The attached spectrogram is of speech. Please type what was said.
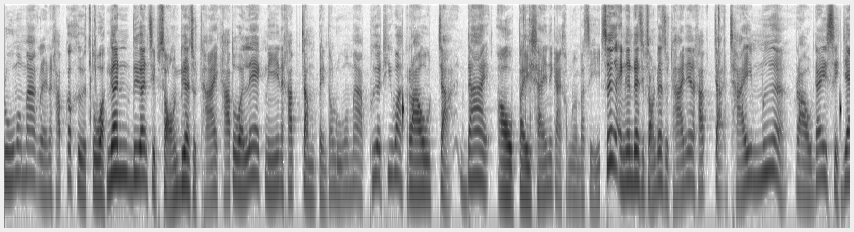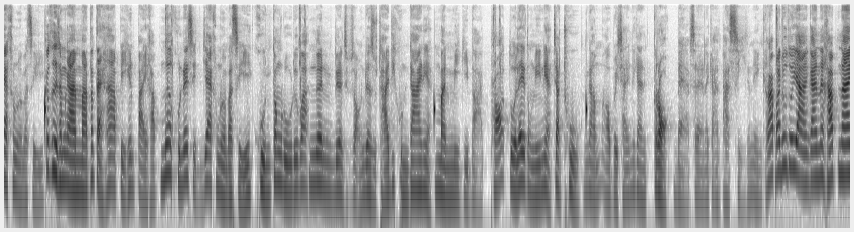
รู้มากๆเลยนะครับก็คือตัวเงินเดือน 12 เดือนสุดท้ายครับตัวเลขนี้นะครับจำเป็นต้องรู้มากๆ เพื่อที่ว่าเราจะได้เอาไปใช้ในการคำนวณภาษี ซึ่งไอ้เงินเดือน 12 เดือนสุดท้ายเนี่ยนะครับจะใช้เมื่อเราได้สิทธิ์แยกคำนวณภาษี ก็คือทำงานมาตั้งแต่ 5 ปีขึ้นไปครับ เมื่อคุณได้สิทธิ์แยกคำนวณภาษี คุณต้องรู้ด้วยว่าเงินเดือน 12 เดือนสุดท้ายที่คุณได้เนี่ยมันมีกี่บาท เพราะตัวเลขตรงนี้เนี่ยจะถูกนำเอาไปใช้ในการกรอกแบบแสดงรายการภาษีนั่นเองครับมาดูตัวอย่างกันนะครับนาย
